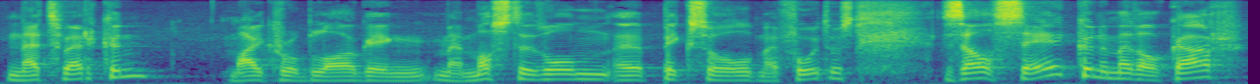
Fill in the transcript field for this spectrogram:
netwerken, microblogging met Mastodon, eh, Pixel met foto's, zelfs zij kunnen met elkaar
